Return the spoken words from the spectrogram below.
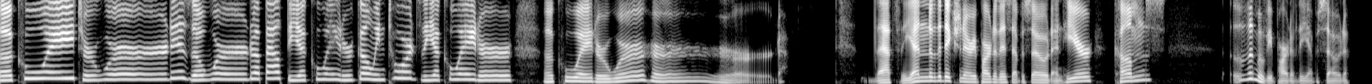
Equator word is a word about the equator going towards the equator. Equatorward. That's the end of the dictionary part of this episode, and here comes the movie part of the episode.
